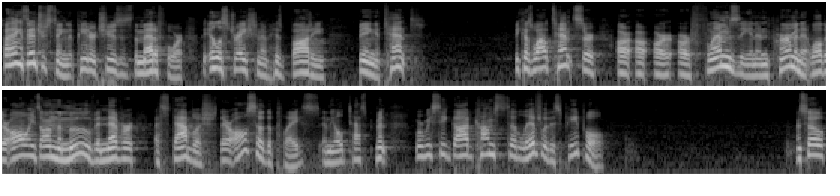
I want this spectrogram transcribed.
So I think it's interesting that Peter chooses the metaphor, the illustration of his body being a tent. Because while tents are, are, are, are, flimsy and impermanent, while they're always on the move and never established, they're also the place in the Old Testament where we see God comes to live with his people. And so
